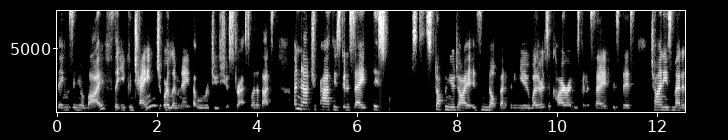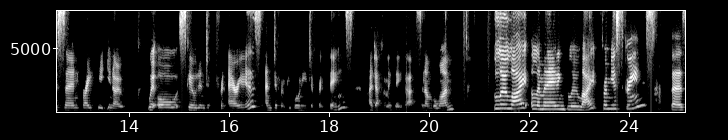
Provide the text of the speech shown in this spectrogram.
things in your life that you can change or eliminate that will reduce your stress, whether that's a naturopath who's going to say this stopping your diet is not benefiting you, whether it's a chiro who's going to say this, this, Chinese medicine, Reiki, you know, we're all skilled in different areas and different people need different things. I definitely think that's the number one. Blue light, eliminating blue light from your screens. There's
